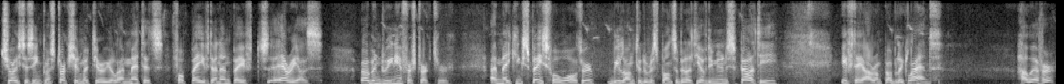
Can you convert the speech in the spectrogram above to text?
choices in construction material and methods for paved and unpaved areas, urban green infrastructure, and making space for water belong to the responsibility of the municipality if they are on public land. However,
